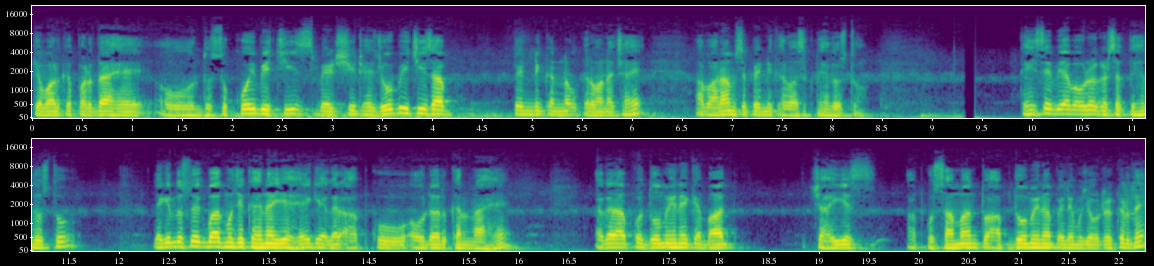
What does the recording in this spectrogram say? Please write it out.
केवाड़ का पर्दा है और दोस्तों, कोई भी चीज़, बेडशीट है, जो भी चीज़ आप पेंटिंग करना, करवाना चाहे, आप आराम से पेंटिंग करवा सकते हैं दोस्तों। कहीं से भी आप ऑर्डर कर सकते हैं दोस्तों। लेकिन दोस्तों, एक बात मुझे कहना यह है कि अगर आपको ऑर्डर करना है, अगर आपको दो महीने के बाद चाहिए आपको सामान तो आप दो महीना पहले मुझे ऑर्डर कर दें,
